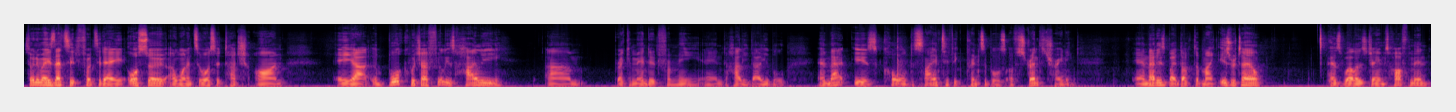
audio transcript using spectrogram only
So, anyways, that's it for today. Also, I wanted to also touch on a, uh, a book which I feel is highly um, recommended from me and highly valuable, and that is called The Scientific Principles of Strength Training. And that is by Dr. Mike Israetel, as well as James Hoffmann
